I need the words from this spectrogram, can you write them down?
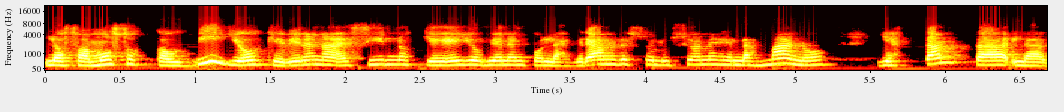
los famosos caudillos que vienen a decirnos que ellos vienen con las grandes soluciones en las manos y es tanta la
